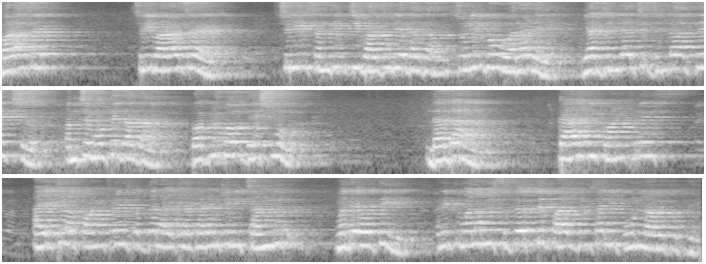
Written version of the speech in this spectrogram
बाळासाहेब श्री बाळासाहेब. श्री संदीपजी बाजुले दादा सुनील भाऊ वराडे या जिल्ह्याचे जिल्हा अध्यक्ष आमचे मोठे दादा बबलू भाऊ देशमुख. दादा काल मी कॉन्फरन्स ऐकला कॉन्फरन्सबद्दल ऐकला कारण की मी चांदूरमध्ये होती आणि तुम्हाला मी सतत ते पाच दिवसांनी फोन लावत होती.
